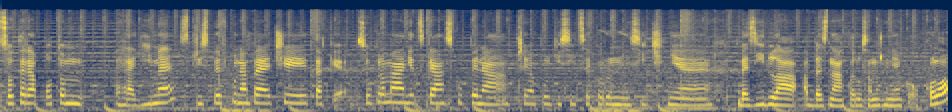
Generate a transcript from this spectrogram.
Co teda potom hradíme z příspěvku na péči, tak je soukromá dětská skupina, 3,5 tisíce korun měsíčně, bez jídla a bez nákladu samozřejmě jako okolo.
